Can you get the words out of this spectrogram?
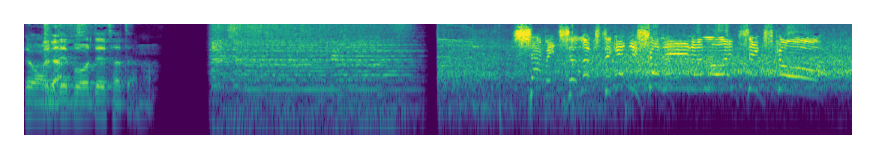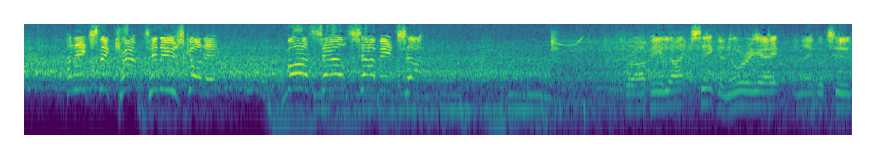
به امید برده تاتنهام Sabitzer looks to get captain who's got it Marcel Sabitzer for RB Leipzig and Aurier unable to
